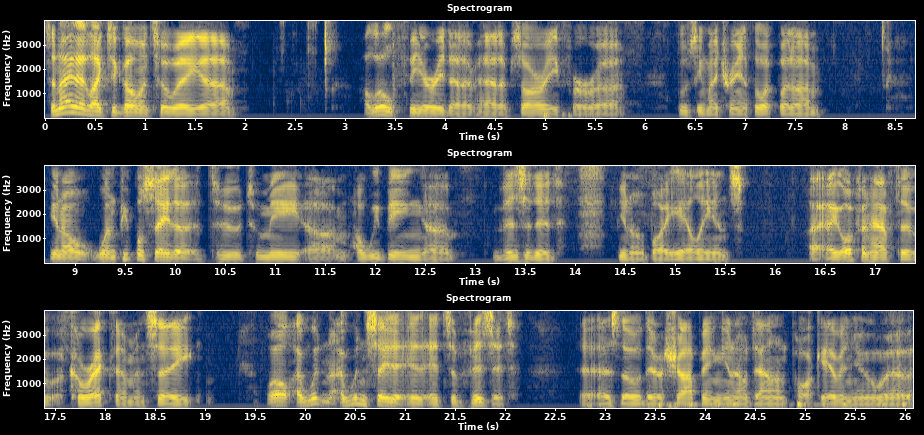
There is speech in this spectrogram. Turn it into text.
Tonight, I'd like to go into a uh, a little theory that I've had. I'm sorry for uh, losing my train of thought, but um, you know, when people say to to to me, um, "Are we being uh, visited?" You know, by aliens, I, I often have to correct them and say, "Well, I wouldn't. I wouldn't say that it, it's a visit." uh, As though they're shopping, you know, down on Park Avenue uh,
